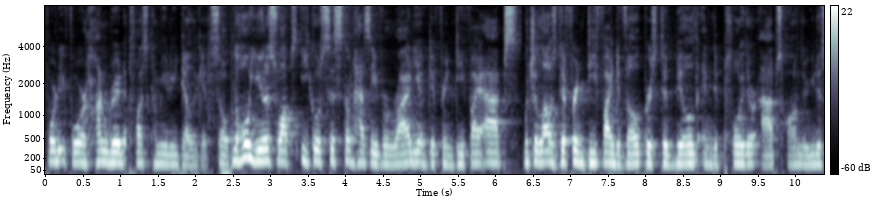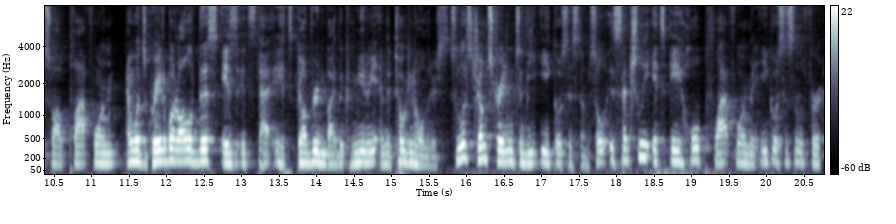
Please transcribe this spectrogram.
4,400 plus community delegates. So the whole Uniswap's ecosystem has a variety of different DeFi apps, which allows different DeFi developers to build and deploy their apps on their Uniswap platform. And what's great about all of this is it's that it's governed by the community and the token holders. So let's jump straight into the ecosystem. So essentially it's a whole platform and ecosystem for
